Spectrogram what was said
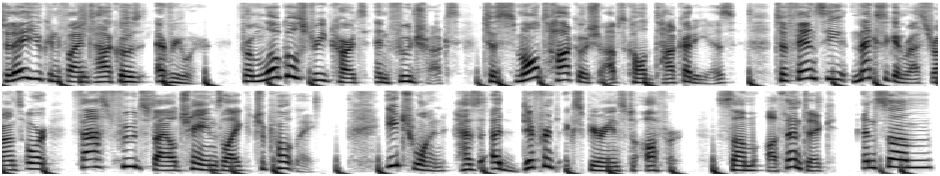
Today you can find tacos everywhere. From local street carts and food trucks to small taco shops called taquerias to fancy Mexican restaurants or fast food style chains like Chipotle. Each one has a different experience to offer, some authentic and some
